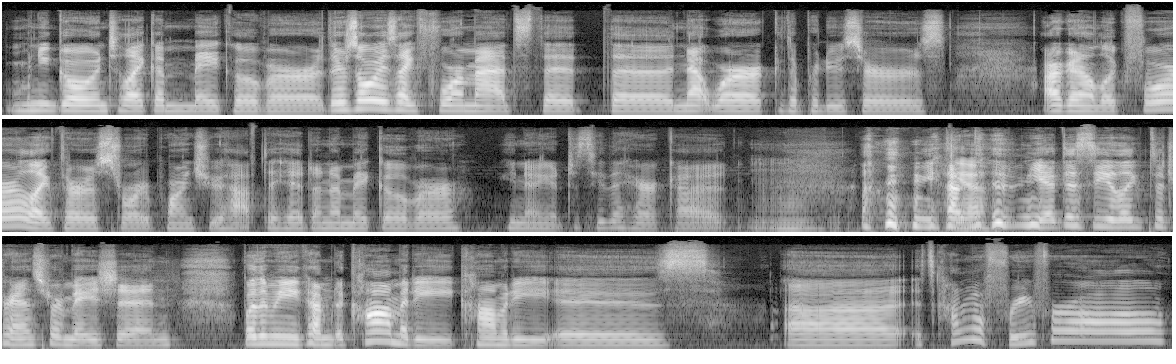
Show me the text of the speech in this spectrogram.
when you go into like a makeover, there's always like formats that the network, the producers are going to look for. Like there are story points you have to hit in a makeover. You know, you have to see the haircut. you, have Yeah. to, you have to see like the transformation. But then when you come to comedy, comedy is uh, it's kind of a free for all,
